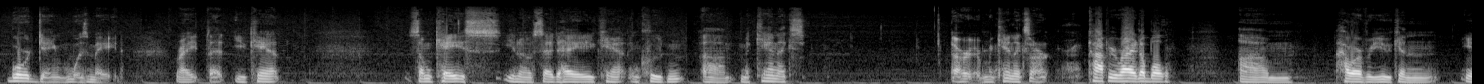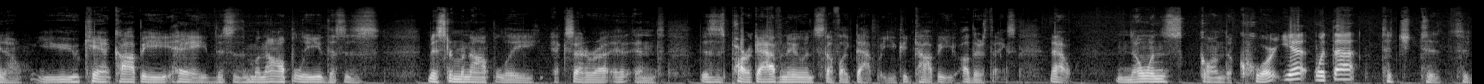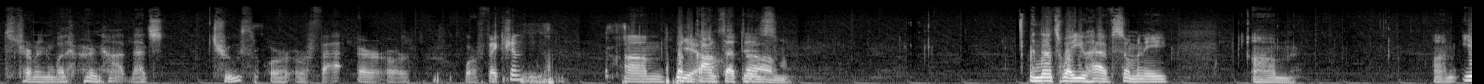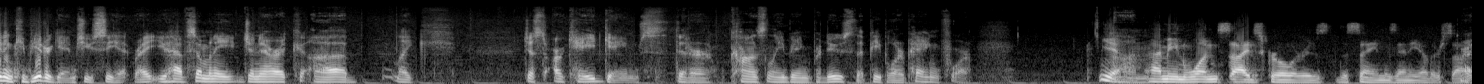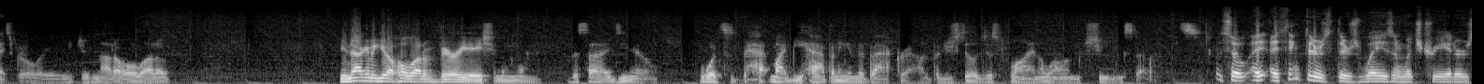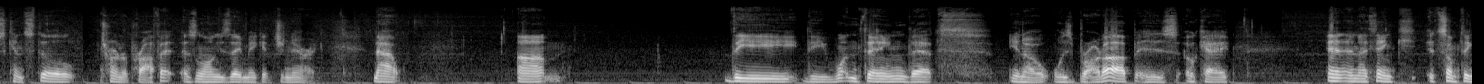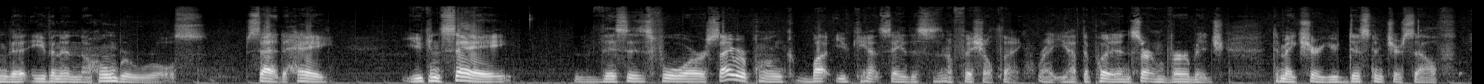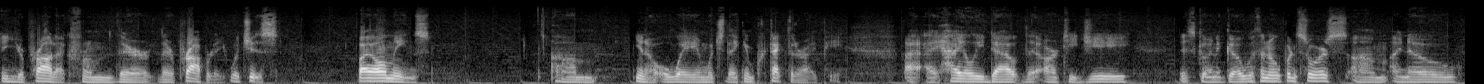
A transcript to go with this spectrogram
board game was made, right? That you can't. Some case, you know, said, "Hey, you can't include um, mechanics, or mechanics aren't copyrightable." Um, however, you can, you know, you, you can't copy. Hey, this is Monopoly. This is Mr. Monopoly, etc. And, and this is Park Avenue and stuff like that. But you could copy other things. Now, no one's gone to court yet with that to to, to determine whether or not that's truth or or fat or or, or fiction. Um, but the concept is, um, and that's why you have so many. Um, um, even computer games, you see it, right? You have so many generic, uh, like, just arcade games that are constantly being produced that people are paying for. Yeah, Um, I mean, one side scroller is the same as any other side Right. scroller. There's just not a whole lot of. You're not going to get a whole lot of variation in them besides, you know, what's ha- might be happening in the background, but you're still just flying along shooting stuff. So I, I think there's there's ways in which creators can still turn a profit as long as they make it generic. Now, um, the the one thing that you know was brought up is okay, and and I think it's something that even in the homebrew rules said, hey, you can say this is for cyberpunk but you can't say this is an official thing right? You have to put in certain verbiage to make sure you distance yourself in your product from their their property which is by all means um, you know a way in which they can protect their ip i, I highly doubt that rtg is going to go with an open source. Um, i know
